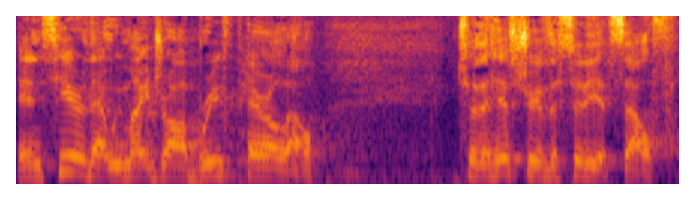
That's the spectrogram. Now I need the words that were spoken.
And it's here that we might draw a brief parallel to the history of the city itself.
